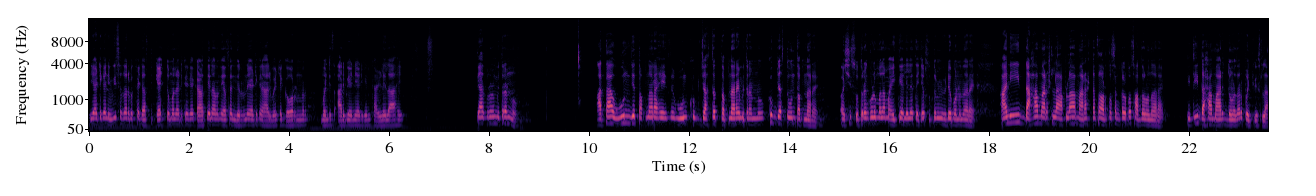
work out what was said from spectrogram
या ठिकाणी वीस हजारपेक्षा जास्त कॅश तुम्हाला या ठिकाणी काही काढता येणार नाही असा निर्णय या ठिकाणी आर बी आयचे गव्हर्नर म्हणजेच आर बी आयने या ठिकाणी काढलेला आहे. त्याचबरोबर मित्रांनो आता ऊन जे तपणार आहे ते ऊन खूप जास्त तपणार आहे मित्रांनो. खूप जास्त ऊन तपणार आहे. अशी सूत्रांकडून मला माहिती आलेली आहे त्याच्यावर सुद्धा मी व्हिडिओ बनवणार आहे. आणि दहा मार्चला आपला महाराष्ट्राचा अर्थसंकल्प सादर होणार आहे. किती? दहा मार्च दोन हजार पंचवीसला.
